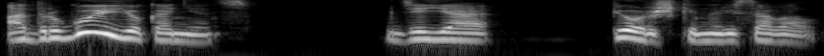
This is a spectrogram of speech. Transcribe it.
а другой ее конец, где я перышки нарисовал.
